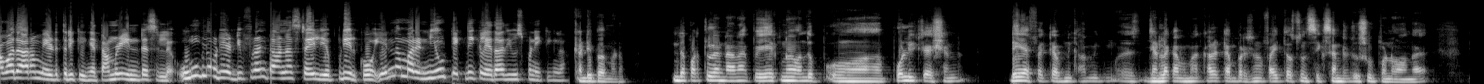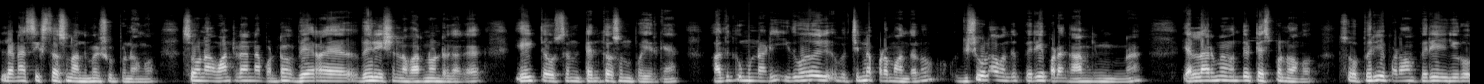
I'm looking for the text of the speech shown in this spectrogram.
அவதாரம் எடுத்திருக்கீங்க தமிழ் இண்டஸ்ட்ரியில உங்களுடைய டிஃப்ரெண்டான ஸ்டைல் எப்படி இருக்கும்? என்ன மாதிரி நியூ டெக்னிக்கல் ஏதாவது யூஸ் பண்ணிருக்கீங்களா? கண்டிப்பாக மேடம் இந்த படத்தில் நான் இப்போ ஏற்கனவே வந்து போலீஸ் ஸ்டேஷன் டே எஃபெக்ட் அப்படின்னு காமிக்கும் ஜென்ரலாக காமிக்கும் colour temperature five thousand six hundred shoot பண்ணுவாங்க. இல்லைனா சிக்ஸ் தௌசண்ட் அந்த மாதிரி ஷூட் பண்ணுவாங்க. ஸோ நான் வாண்டடாக என்ன பண்ணிட்டோம் வேறு வேரியேஷனில் வரணுன்றக்காக எயிட் தௌசண்ட் டென் தௌசண்ட் போயிருக்கேன். அதுக்கு முன்னாடி இது சின்ன படமாக இருந்தாலும் விஷுவலாக வந்து பெரிய படம் காமிக்கணும்னா எல்லாருமே வந்து டெஸ்ட் பண்ணுவாங்க. ஸோ பெரிய படம் பெரிய ஹீரோ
